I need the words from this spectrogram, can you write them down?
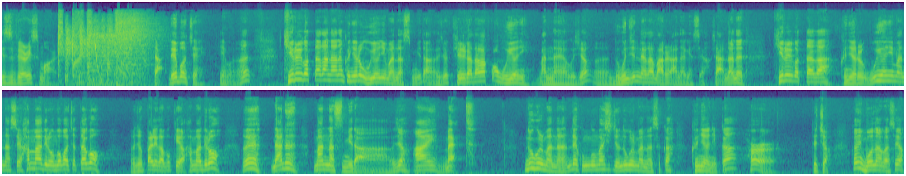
is very smart. 자, 네 번째 예문. 길을 걷다가 나는 그녀를 우연히 만났습니다. 그죠? 길 가다가 꼭 우연히 만나요. 그죠? 어, 누군진 내가 말을 안 하겠어요. 자, 나는 길을 걷다가 그녀를 우연히 만났어요. 한마디로 뭐가 어쨌다고? 어, 좀 빨리 가볼게요. 한마디로, 네, 나는 만났습니다. 그죠? I met. 누굴 만났는데 궁금하시죠? 누굴 만났을까? 그녀니까 her. 됐죠? 그럼 뭐 남았어요?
